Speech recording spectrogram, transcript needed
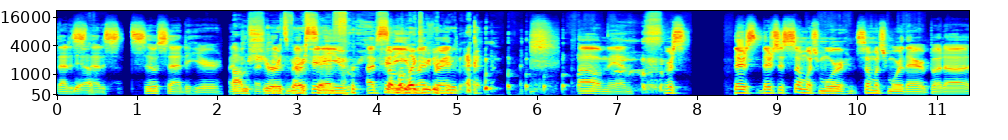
That is Yeah. that is so sad to hear. I- I'm I sure pity- it's very I pity sad you. I pity someone you, like my you friend. Oh man, there's there's there's just so much more, so much more there. But uh,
